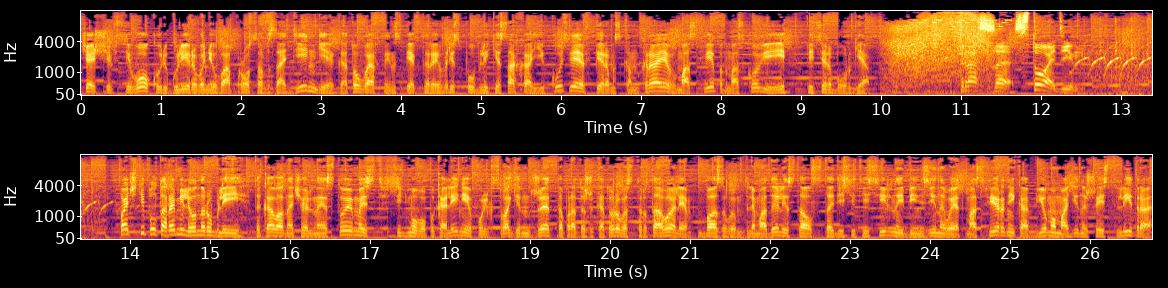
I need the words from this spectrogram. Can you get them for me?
Чаще всего к урегулированию вопросов за деньги готовы автоинспекторы в Республике Саха-Якутия, в Пермском крае, в Москве, Подмосковье и Петербурге. Трасса 101. Почти полтора миллиона рублей. Такова начальная стоимость седьмого поколения Volkswagen Jetta, продажи которого стартовали. Базовым для модели стал 110-сильный бензиновый атмосферник объемом 1,6 литра.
